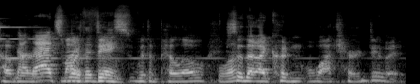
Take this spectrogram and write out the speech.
cover Now that's my worth a face with a pillow What? so that I couldn't watch her do it.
